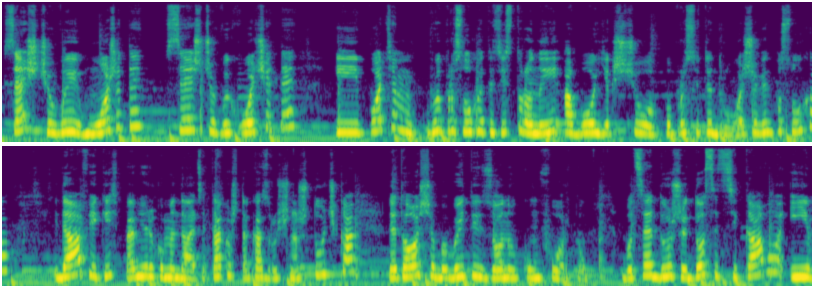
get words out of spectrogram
все, що ви можете, все, що ви хочете. І потім ви прослухаєте зі сторони, або якщо попросите друга, щоб він послухав і дав якісь певні рекомендації. Також така зручна штучка для того, щоб вийти з зони комфорту. Бо це дуже досить цікаво, і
